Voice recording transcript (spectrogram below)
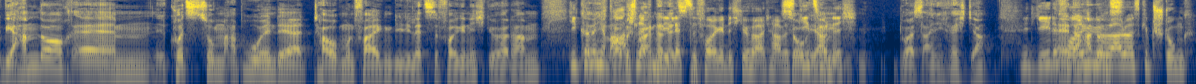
Wir haben doch ähm, kurz zum Abholen der Tauben und Feigen, die die letzte Folge nicht gehört haben. Die können äh, mich ich am Arsch lecken, die die letzte Folge nicht gehört haben. Es geht so ja, nicht. Du hast eigentlich recht, ja. Wird jede Äh, Folge gehört, aber es gibt Stunk.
